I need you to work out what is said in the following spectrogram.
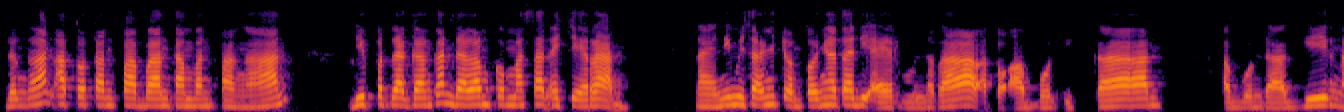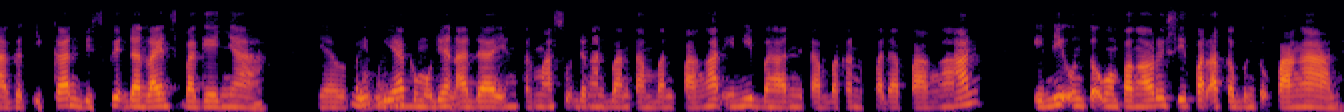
dengan atau tanpa bahan tambahan pangan diperdagangkan dalam kemasan eceran. Nah, ini misalnya contohnya tadi air mineral atau abon ikan, abon daging, nugget ikan, biskuit dan lain sebagainya. Ya, Bapak Ibu ya. Kemudian ada yang termasuk dengan bahan tambahan pangan, ini bahan ditambahkan kepada pangan ini untuk mempengaruhi sifat atau bentuk pangan.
